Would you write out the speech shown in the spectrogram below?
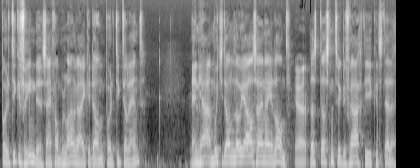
Politieke vrienden zijn gewoon belangrijker dan politiek talent. En ja, moet je dan loyaal zijn aan je land? ja. Dat is, dat is natuurlijk de vraag die je kunt stellen.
